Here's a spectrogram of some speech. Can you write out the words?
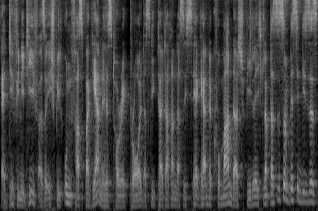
Äh, definitiv. Also ich spiele unfassbar gerne Historic Brawl. Das liegt halt daran, dass ich sehr gerne Commander spiele. Ich glaube, das ist so ein bisschen dieses,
